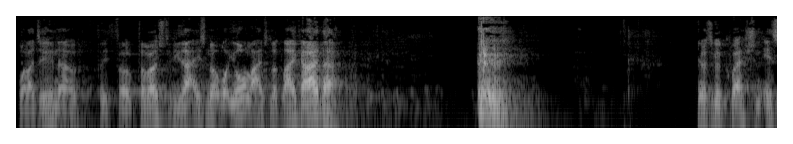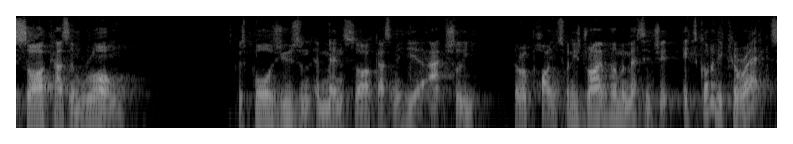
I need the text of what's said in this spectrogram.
Well, I do know, for, for, for most of you, that is not what your lives look like either. you know, it's a good question. Is sarcasm wrong? Because Paul's using immense sarcasm here. Actually, there are points when he's driving home a message, it, it's got to be correct.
